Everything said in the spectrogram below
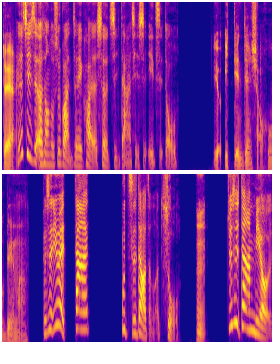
对。啊。可，是其实儿童图书馆这一块的设计，大家其实一直都有一点点小忽略吗？不是因为大家不知道怎么做，嗯，就是大家没有，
